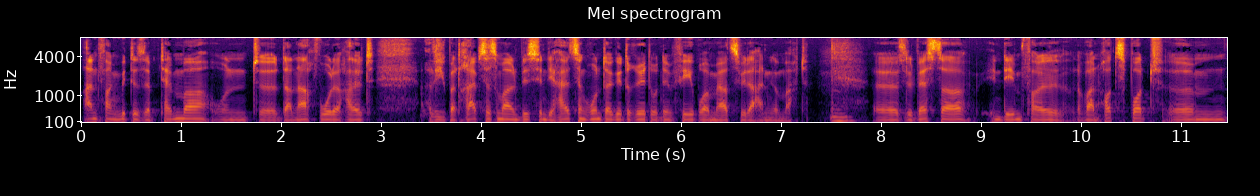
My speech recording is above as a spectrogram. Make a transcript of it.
Anfang Mitte September und äh, danach wurde halt, also ich übertreibe es jetzt mal ein bisschen, die Heizung runtergedreht und im Februar, März wieder angemacht. Mhm. Äh, Silvester in dem Fall da war ein Hotspot, ähm,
